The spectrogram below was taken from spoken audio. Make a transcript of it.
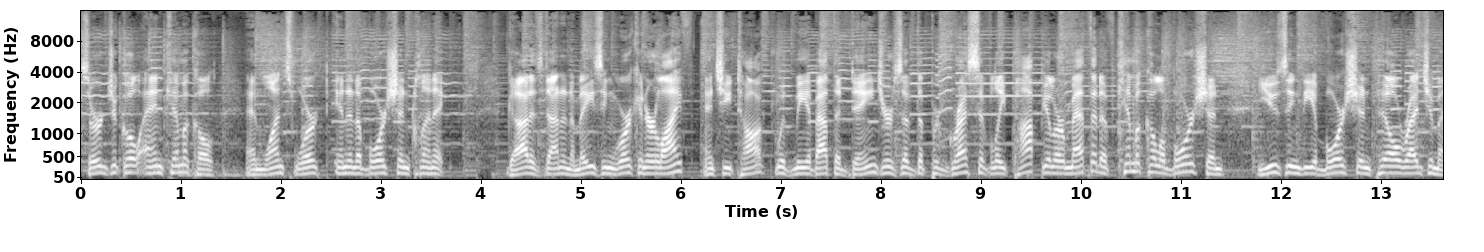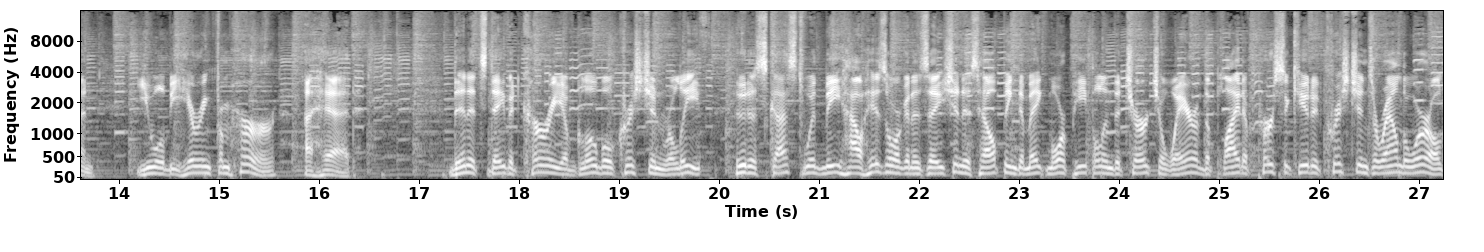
surgical and chemical, and once worked in an abortion clinic. God has done an amazing work in her life, and she talked with me about the dangers of the progressively popular method of chemical abortion using the abortion pill regimen. You will be hearing from her ahead. Then it's David Curry of Global Christian Relief who discussed with me how his organization is helping to make more people in the church aware of the plight of persecuted Christians around the world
